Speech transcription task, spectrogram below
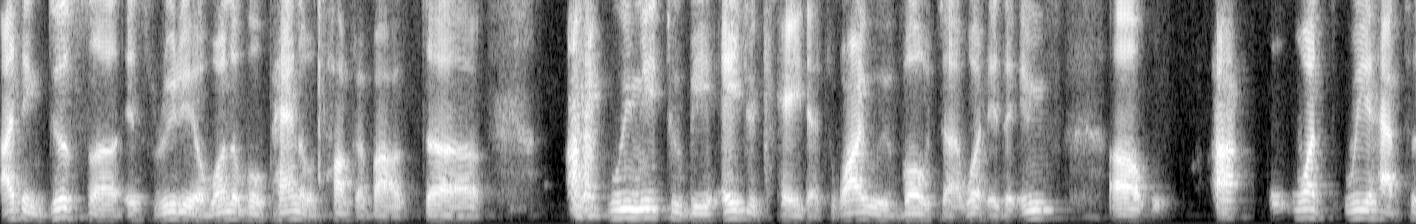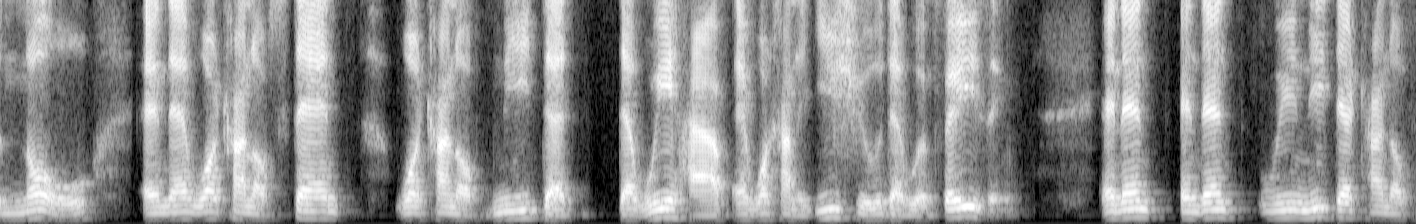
I think this uh, is really a wonderful panel talk about uh, we need to be educated, why we vote, uh, what is the inf uh, uh, what we have to know, and then what kind of stand, what kind of need that, that we have, and what kind of issue that we're facing. And then, and then we need that kind of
